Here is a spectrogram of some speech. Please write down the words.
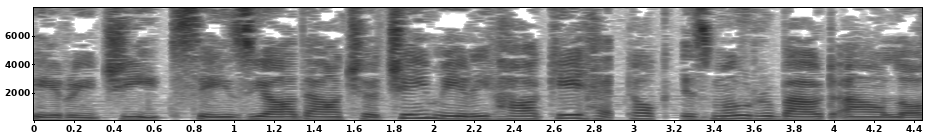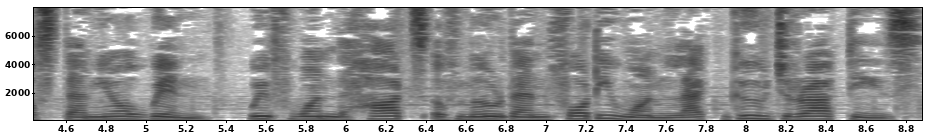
Terry Jeet says Yada Chache Mere Hake hai talk is more about our loss than your win. We've won the hearts of more than 41 lakh Gujaratis.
